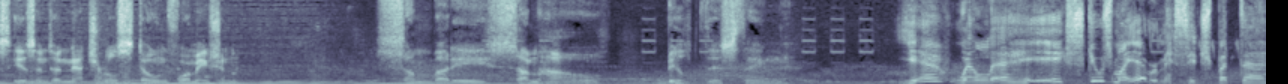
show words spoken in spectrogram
this isn't a natural stone formation. Somebody, somehow, built this thing. Yeah, well, uh, excuse my error message, but uh,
